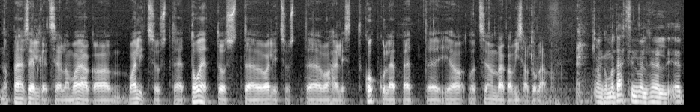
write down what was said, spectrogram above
noh, päevselge, et seal on vaja ka valitsuste toetust, valitsuste vahelist kokkulepet ja vot see on väga visa tulema. aga ma tahtsin veel sellel,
